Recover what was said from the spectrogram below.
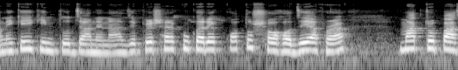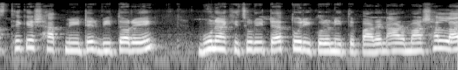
অনেকেই কিন্তু জানে না যে প্রেশার কুকারে কত সহজে আপনারা মাত্র পাঁচ থেকে সাত মিনিটের ভিতরে ভুনা খিচুড়িটা তৈরি করে নিতে পারেন। আর মাসাল্লাহ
